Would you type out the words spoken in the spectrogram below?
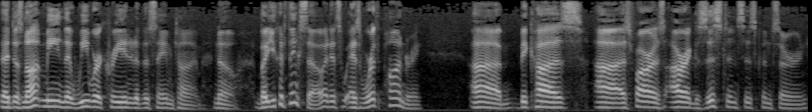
That does not mean that we were created at the same time. No. But you could think so, and it's, it's worth pondering. Uh, because uh, as far as our existence is concerned,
